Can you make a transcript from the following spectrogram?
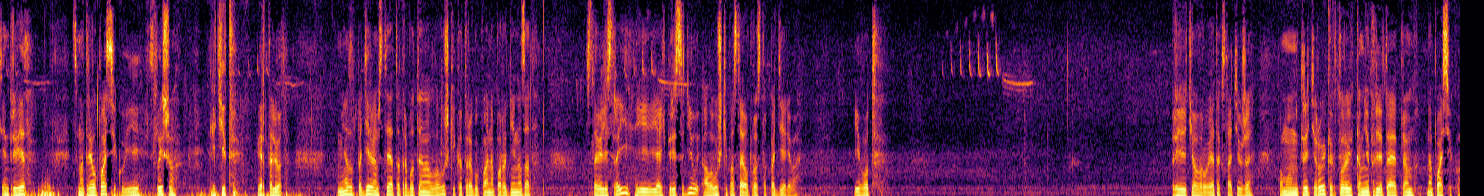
Всем привет! Смотрел пасеку и слышу, летит вертолет. У меня тут под деревом стоят отработанные ловушки, которые буквально пару дней назад словились раи, и я их пересадил, а ловушки поставил просто под дерево. И вот прилетел рой. Это, кстати, уже, по-моему, третий рой, который ко мне прилетает прям на пасеку.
